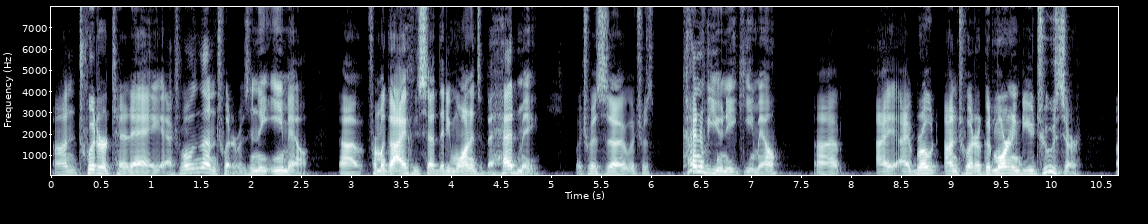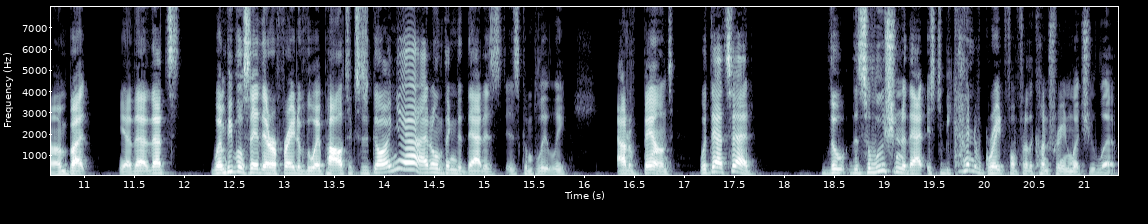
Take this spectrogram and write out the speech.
on Twitter today. Actually, well, not on Twitter. It was in the email uh, from a guy who said that he wanted to behead me, which was, uh, which was kind of a unique email. Uh, I, I, wrote on Twitter, good morning to you too, sir. Um, but yeah, that, that's when people say they're afraid of the way politics is going. Yeah, I don't think that that is, is completely out of bounds. With that said, the, the solution to that is to be kind of grateful for the country in which you live.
